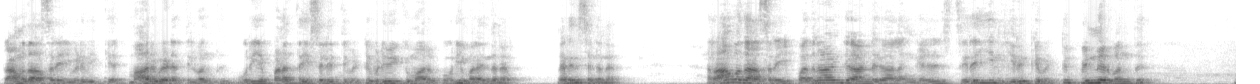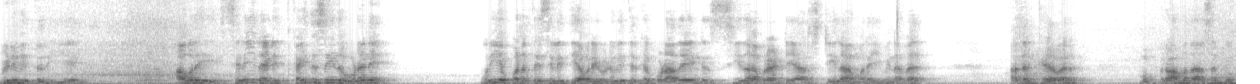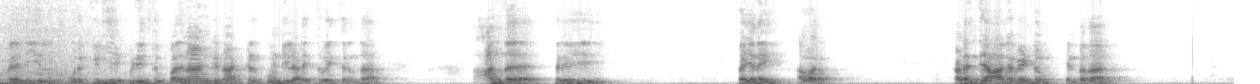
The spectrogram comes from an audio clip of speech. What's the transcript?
ராமதாசரை விடுவிக்க மாறு வேடத்தில் வந்து உரிய பணத்தை செலுத்திவிட்டு விடுவிக்குமாறு கூறி மறைந்தனர். நிறைந்து சென்றனர். ராமதாசரை பதினான்கு ஆண்டு காலங்கள் சிறையில் இருக்கவிட்டு பின்னர் வந்து விடுவித்தது ஏன்? அவரை சிறையில் அடி கைது செய்த உடனே உரிய பணத்தை செலுத்தி அவரை விடுவித்திருக்க கூடாது என்று சீதா பிராட்டியார் ஸ்ரீராமரை வினவ அதற்கு அவர் முப் ராமதாசன் முப்பிரதியில் ஒரு கிளியை பிடித்து பதினான்கு நாட்கள் கூண்டில் அடைத்து வைத்திருந்தார். அந்த பிறவி பயனை அவர் அடைந்தே ஆக வேண்டும் என்பதால்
